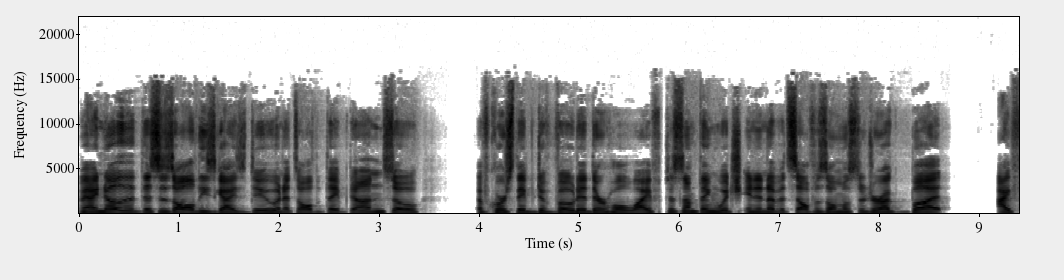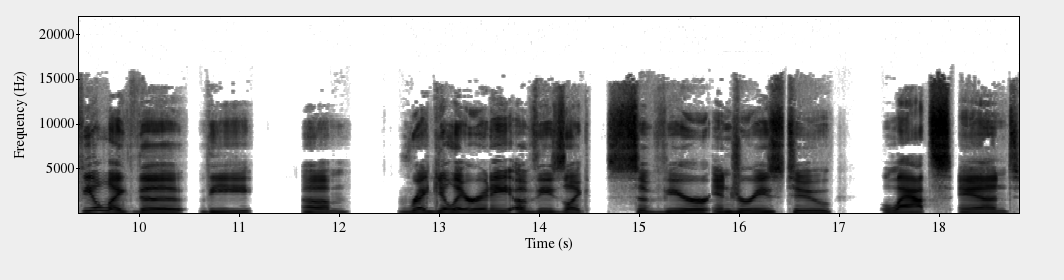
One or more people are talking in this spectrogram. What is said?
I mean, I know that this is all these guys do and it's all that they've done. So, of course, they've devoted their whole life to something, which in and of itself is almost a drug. But I feel like the, the, um, regularity of these like severe injuries to lats and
